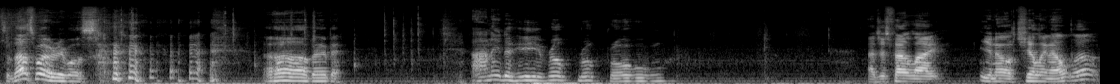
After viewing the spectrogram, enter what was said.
So that's where he was. oh, baby. I need a hero, ro, ro. I just felt like, you know, chilling out there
